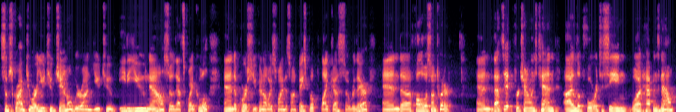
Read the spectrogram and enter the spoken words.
Subscribe to our YouTube channel. We're on YouTube EDU now, so that's quite cool. And of course, you can always find us on Facebook, like us over there, and uh, follow us on Twitter. And that's it for Challenge 10. I look forward to seeing what happens now.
